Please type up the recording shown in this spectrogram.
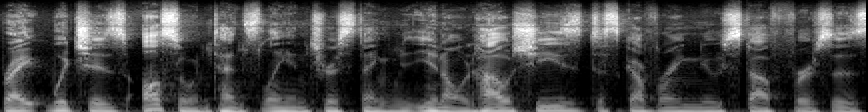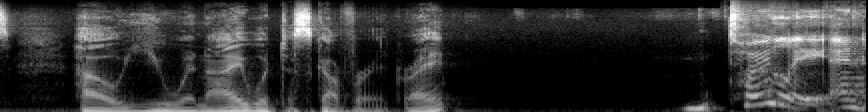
right? Which is also intensely interesting, you know, how she's discovering new stuff versus how you and I would discover it, right? Totally. And,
